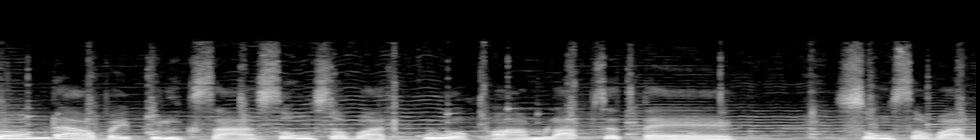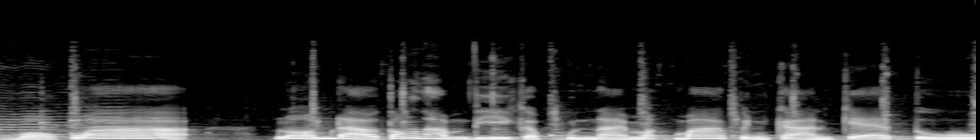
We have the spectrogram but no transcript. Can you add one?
ล้อมดาวไปปรึกษาทรงสวัสด์กลัวความลับจะแตก ทรงสวัสด์บอกว่า ล้อมดาวต้องทำดีกับคุณนายมาก ๆ เป็นการแก้ตัว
